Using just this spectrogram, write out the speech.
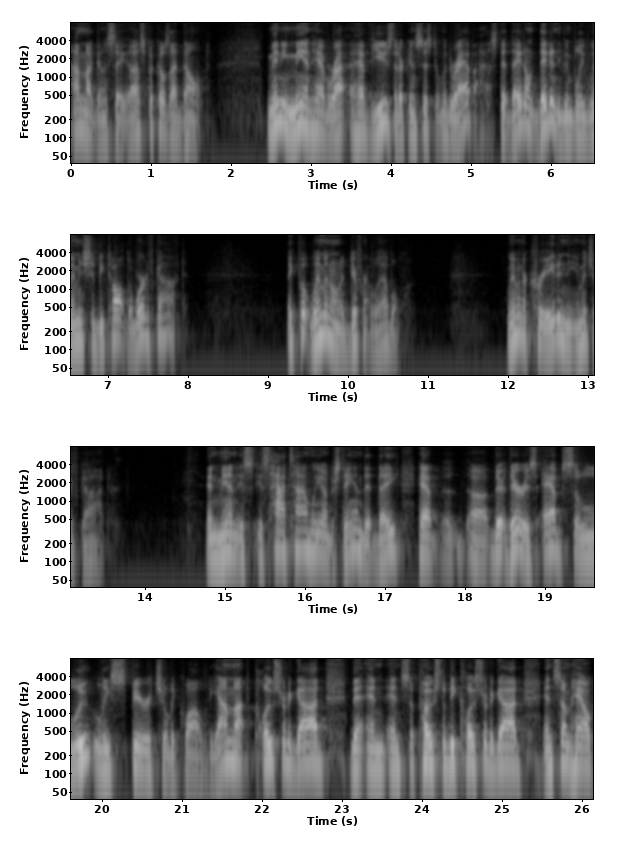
I'm not going to say us because I don't. Many men have, have views that are consistent with rabbis, that they, don't, they didn't even believe women should be taught the Word of God. They put women on a different level. Women are created in the image of God and men, it's, it's high time we understand that they have, uh, uh, there, there is absolutely spiritual equality. I'm not closer to God than, and, and supposed to be closer to God and somehow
